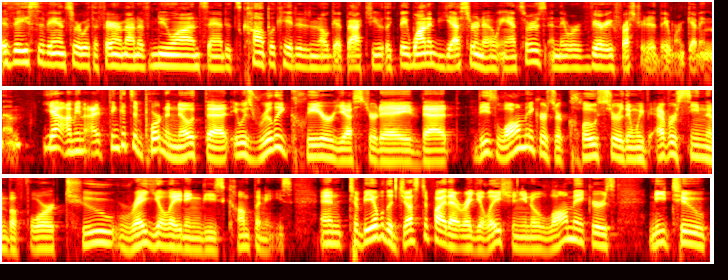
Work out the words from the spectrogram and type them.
evasive answer with a fair amount of nuance and it's complicated and I'll get back to you. Like they wanted yes or no answers and they were very frustrated they weren't getting them. Yeah, I mean, I think it's important to note that it was really clear yesterday that these lawmakers are closer than we've ever seen them before to regulating these companies. And to be able to justify that regulation, you know, lawmakers need to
